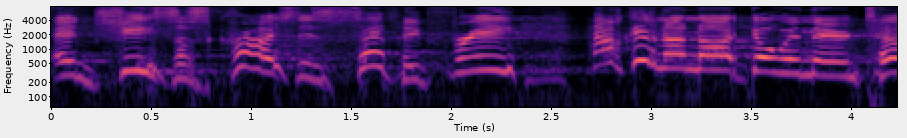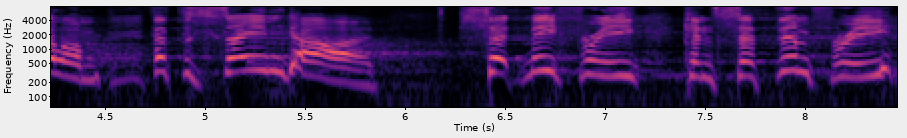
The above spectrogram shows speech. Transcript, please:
And Jesus Christ has set me free. How can I not go in there and tell them that the same God set me free can set them free,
